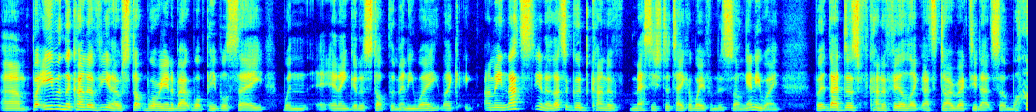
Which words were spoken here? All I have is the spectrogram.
Um, but even the kind of you know stop worrying about what people say when it ain't gonna stop them anyway. Like I mean that's you know that's a good kind of message to take away from this song anyway. But that does kind of feel like that's directed at someone.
